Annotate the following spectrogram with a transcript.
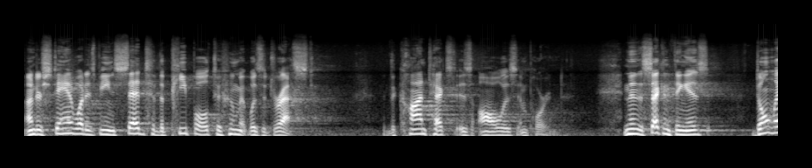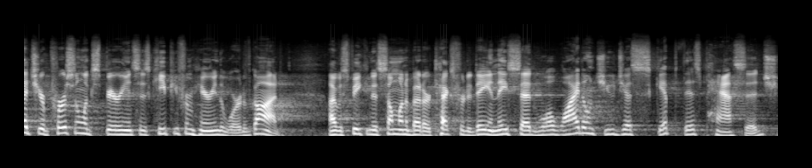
Understand what is being said to the people to whom it was addressed. The context is always important. And then the second thing is don't let your personal experiences keep you from hearing the Word of God. I was speaking to someone about our text for today, and they said, Well, why don't you just skip this passage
